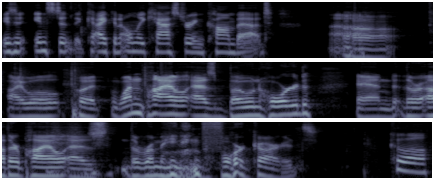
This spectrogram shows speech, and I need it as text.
is an instant that I can only cast during combat. Uh, I will put one pile as Bone Horde and the other pile as the remaining four cards. Cool.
